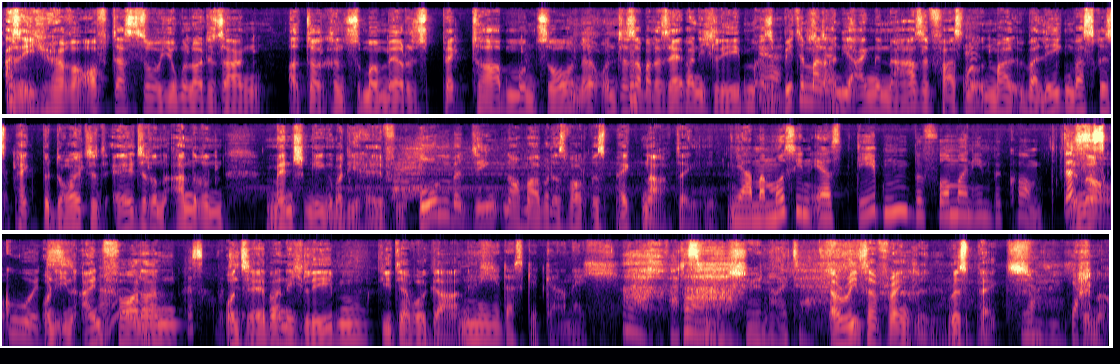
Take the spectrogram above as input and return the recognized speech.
Also ich höre oft, dass so junge Leute sagen, Alter, kannst du mal mehr Respekt haben und so, ne? Und das aber da selber nicht leben. Also Ja, bitte mal stimmt. an die eigene Nase fassen und mal überlegen, was Respekt bedeutet, älteren, anderen Menschen gegenüber, die helfen. Unbedingt nochmal über das Wort Respekt nachdenken. Ja, man muss ihn erst geben, bevor man ihn bekommt. Das genau. ist gut. Und ihn einfordern Ah, und selber nicht leben, geht ja wohl gar nicht. Nee, das geht gar nicht. Ach, war das wieder schön heute. Aretha Franklin, Respekt. Ja, ja. Genau.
